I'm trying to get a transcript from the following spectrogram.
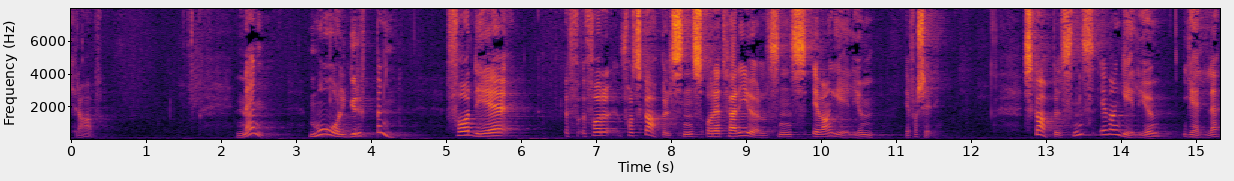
krav. Men målgruppen for, det, for, for skapelsens og rettferdiggjørelsens evangelium er forskjellig. Skapelsens evangelium gjelder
